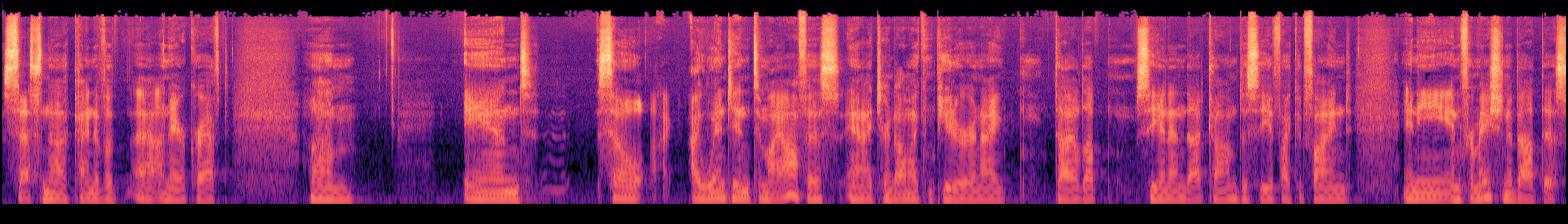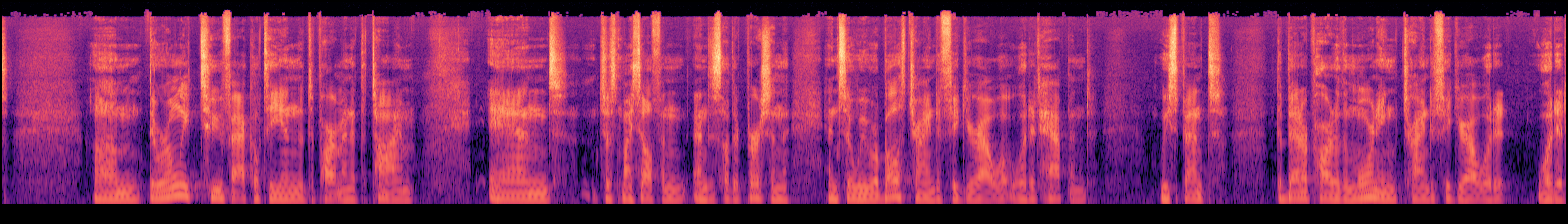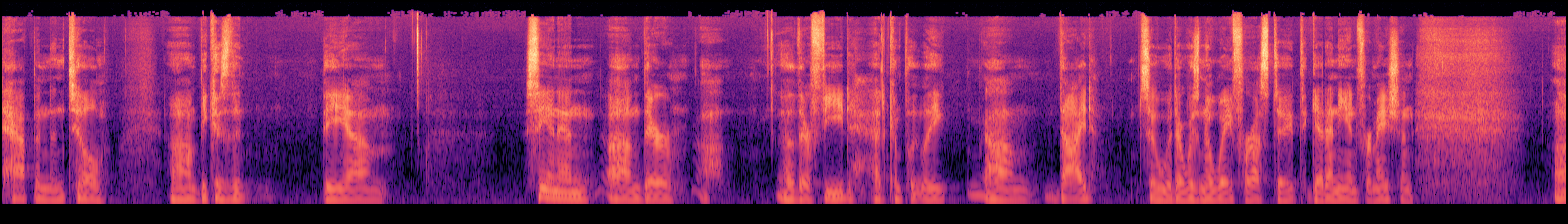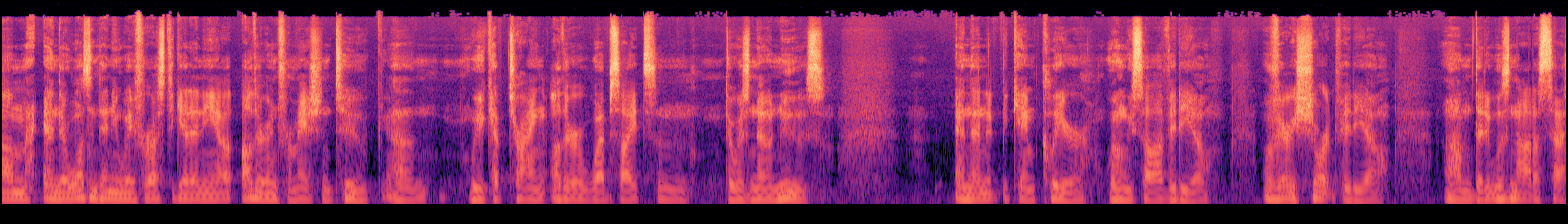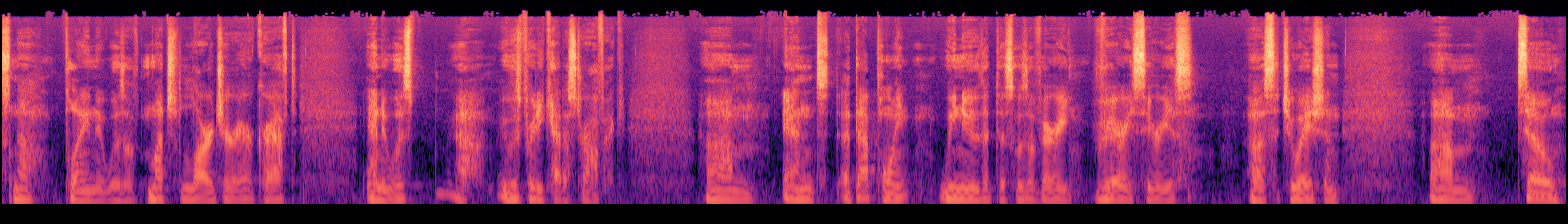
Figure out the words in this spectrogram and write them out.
Cessna kind of a, uh, an aircraft. Um, and so I, I, went into my office and I turned on my computer and I dialed up CNN.com to see if I could find any information about this. Um, there were only two faculty in the department at the time, and just myself and, and this other person. And so we were both trying to figure out what, what had happened. We spent the better part of the morning trying to figure out what it what had happened until um, because the the um, CNN um, their uh, their feed had completely um, died, so there was no way for us to to get any information. Um, and there wasn't any way for us to get any other information too. Um, we kept trying other websites, and there was no news. And then it became clear when we saw a video, a very short video, um, that it was not a Cessna plane. It was a much larger aircraft, and it was uh, it was pretty catastrophic. Um, and at that point, we knew that this was a very very serious uh, situation. Um, so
